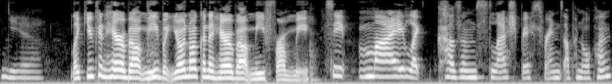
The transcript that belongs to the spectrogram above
Yeah. Like you can hear about me, but you're not gonna hear about me from me. See, my like cousins slash best friends up in Auckland,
